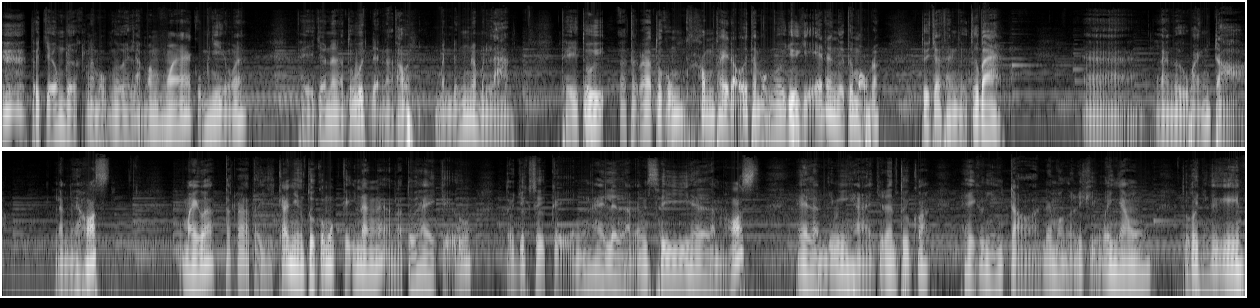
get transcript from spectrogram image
Tôi chịu không được là một người làm văn hóa cũng nhiều á. Thì cho nên là tôi quyết định là thôi mình đứng ra mình làm. Thì tôi à, thật ra tôi cũng không thay đổi thành một người vui vẻ đó người thứ một đâu. Tôi trở thành người thứ ba à, là người quản trò là người host. May quá thật ra tại vì cá nhân tôi có một kỹ năng á, là tôi hay kiểu tổ chức sự kiện hay lên làm mc hay làm host hay làm diễn viên hài cho nên tôi có hay có những trò để mọi người nói chuyện với nhau. Tôi có những cái game.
